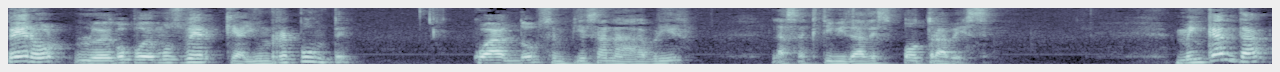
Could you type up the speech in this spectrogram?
Pero luego podemos ver que hay un repunte cuando se empiezan a abrir las actividades otra vez. Me encanta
